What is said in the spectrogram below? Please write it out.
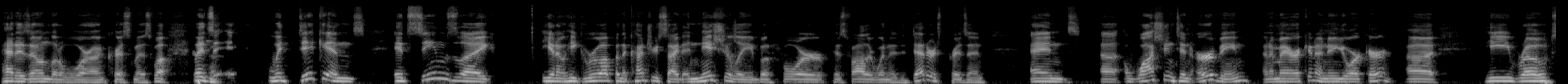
had his own little war on Christmas. Well, but it's, it, with Dickens, it seems like you know he grew up in the countryside initially before his father went into debtor's prison, and uh, Washington Irving, an American, a New Yorker, uh, he wrote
